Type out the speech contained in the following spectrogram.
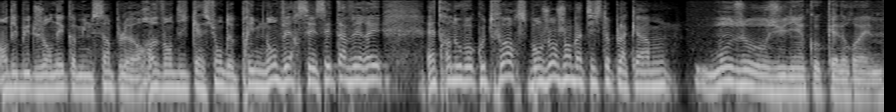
en début de journée comme une simple revendication de primes non versées. C'est avéré être un nouveau coup de force. Bonjour Jean-Baptiste Placam. Bonjour Julien Coquelroem.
